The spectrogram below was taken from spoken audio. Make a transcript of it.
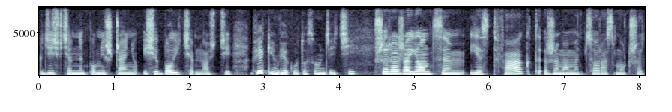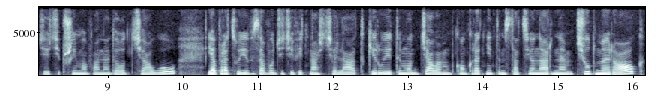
gdzieś w ciemnym pomieszczeniu i się boi ciemności. W jakim wieku to są dzieci? Przerażającym jest fakt, że mamy coraz młodsze dzieci przyjmowane do oddziału. Ja pracuję w zawodzie 19 lat, kieruję tym oddziałem, konkretnie tym stacjonarnym, siódmy rok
